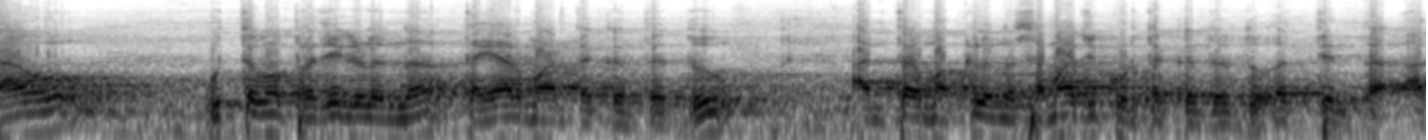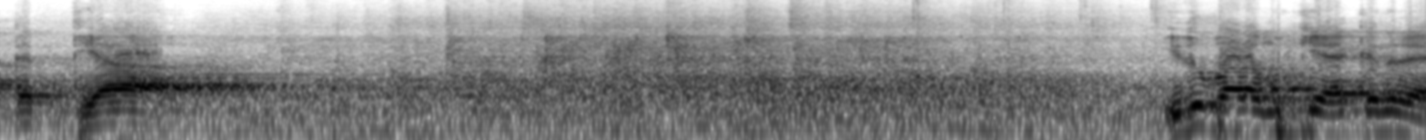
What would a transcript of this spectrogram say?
ನಾವು ಉತ್ತಮ ಪ್ರಜೆಗಳನ್ನು ತಯಾರು ಮಾಡ್ತಕ್ಕಂಥದ್ದು ಅಂತ ಮಕ್ಕಳನ್ನು ಸಮಾಜಕ್ಕೆ ಕೊಡ್ತಕ್ಕಂಥದ್ದು ಅತ್ಯಂತ ಅಗತ್ಯ. ಇದು ಬಹಳ ಮುಖ್ಯ. ಯಾಕಂದ್ರೆ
